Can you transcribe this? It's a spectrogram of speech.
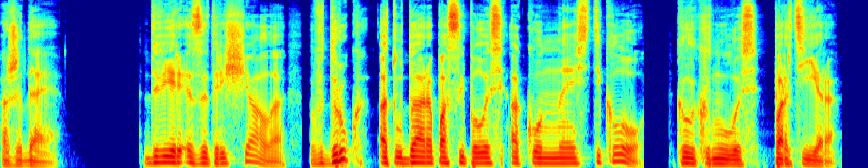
ожидая. Дверь затрещала. Вдруг от удара посыпалось оконное стекло. Клыкнулась портьера.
